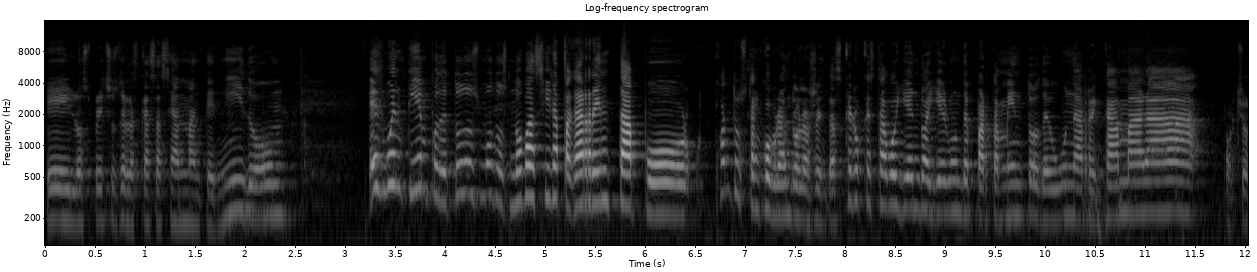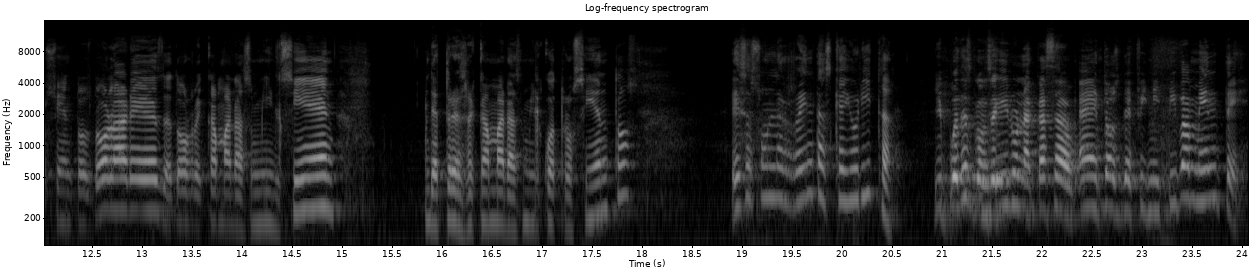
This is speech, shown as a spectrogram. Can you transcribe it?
eh, los precios de las casas se han mantenido. Es buen tiempo, de todos modos, no vas a ir a pagar renta por... ¿Cuánto están cobrando las rentas? Creo que estaba oyendo ayer un departamento de una recámara 800 dólares, de dos recámaras 1100, de tres recámaras 1400. Esas son las rentas que hay ahorita. Y puedes conseguir una casa. Eh, entonces, definitivamente,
